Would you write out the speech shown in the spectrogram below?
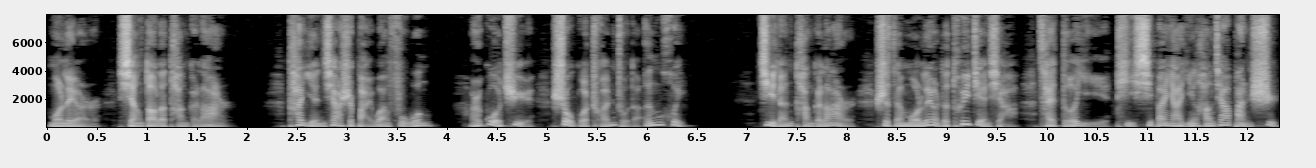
莫雷尔想到了坦格拉尔，他眼下是百万富翁，而过去受过船主的恩惠。既然坦格拉尔是在莫雷尔的推荐下才得以替西班牙银行家办事。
